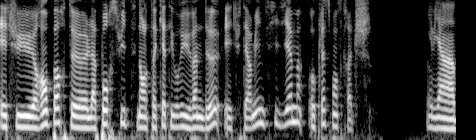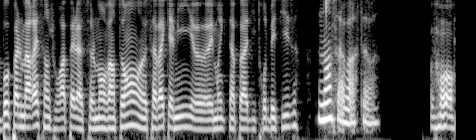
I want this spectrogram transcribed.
et tu remportes la poursuite dans ta catégorie U22 et tu termines sixième au classement scratch. Eh bien, un beau palmarès, hein, je vous rappelle, à seulement 20 ans. Euh, ça va Camille euh, n'a pas dit trop de bêtises Non, ça va, ça va. Bon,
